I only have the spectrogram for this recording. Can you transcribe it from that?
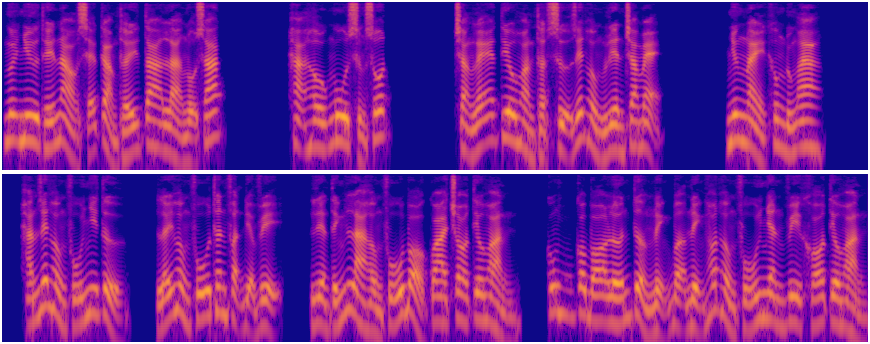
ngươi như thế nào sẽ cảm thấy ta là nộ sát? Hạ hầu ngu sửng sốt. Chẳng lẽ tiêu hoàn thật sự giết hồng liên cha mẹ? Nhưng này không đúng a. Hắn giết hồng phú nhi tử, lấy hồng phú thân phận địa vị, liền tính là hồng phú bỏ qua cho tiêu hoàn, cũng có bó lớn tưởng định bợ định hót hồng phú nhân vi khó tiêu hoàn.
